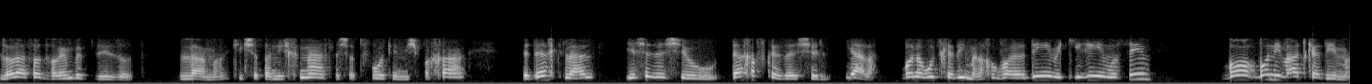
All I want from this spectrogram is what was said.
לא לעשות דברים בפזיזות. למה? כי כשאתה נכנס לשותפות עם משפחה, בדרך כלל יש איזשהו דחף כזה של יאללה, בוא נרוץ קדימה, אנחנו כבר יודעים, מכירים, עושים, בוא, בוא נבעט קדימה.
